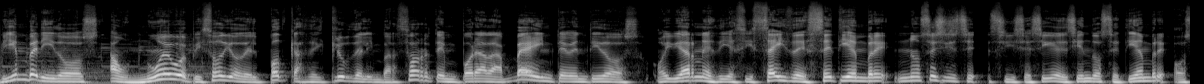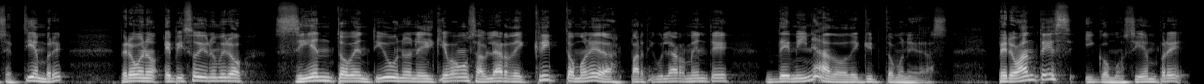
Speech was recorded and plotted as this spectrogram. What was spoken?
Bienvenidos a un nuevo episodio del podcast del Club del Inversor, temporada 2022. Hoy viernes 16 de septiembre, no sé si se, si se sigue diciendo septiembre o septiembre, pero bueno, episodio número 121 en el que vamos a hablar de criptomonedas, particularmente de minado de criptomonedas. Pero antes, y como siempre,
